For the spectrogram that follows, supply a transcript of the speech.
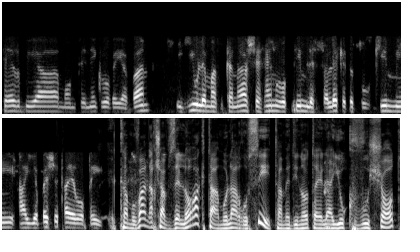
סרביה, מונטנגרו ויוון הגיעו למסקנה שהם רוצים לסלק את הטורקים מהיבשת האירופאית. כמובן, עכשיו, זה לא רק תעמולה רוסית, המדינות האלה היו כבושות,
